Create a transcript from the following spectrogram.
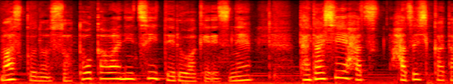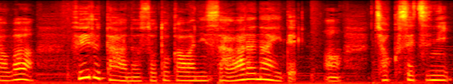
マスクの外側についているわけですね。正しい外し方は、フィルターの外側に触らないで、あ直接に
